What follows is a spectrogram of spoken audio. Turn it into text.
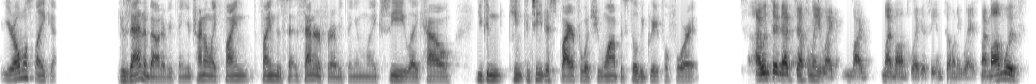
You're almost like zen about everything. You're trying to like find find the center for everything and like see like how you can can continue to aspire for what you want, but still be grateful for it. I would say that's definitely like my my mom's legacy in so many ways. My mom was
